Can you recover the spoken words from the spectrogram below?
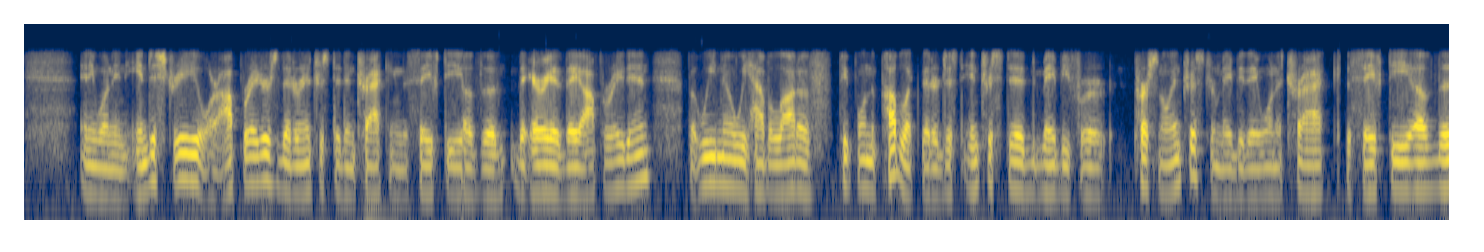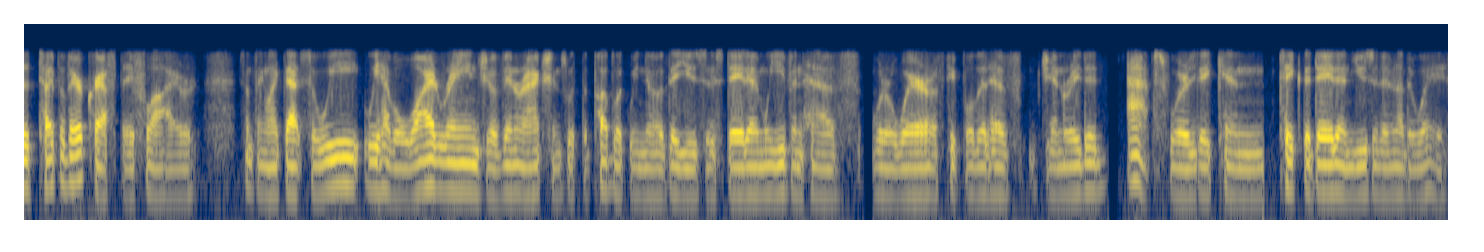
anyone in industry or operators that are interested in tracking the safety of the, the area they operate in. But we know we have a lot of people in the public that are just interested maybe for personal interest or maybe they want to track the safety of the type of aircraft they fly or something like that. So we we have a wide range of interactions with the public. We know they use this data, and we even have we're aware of people that have generated apps where they can take the data and use it in other ways.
